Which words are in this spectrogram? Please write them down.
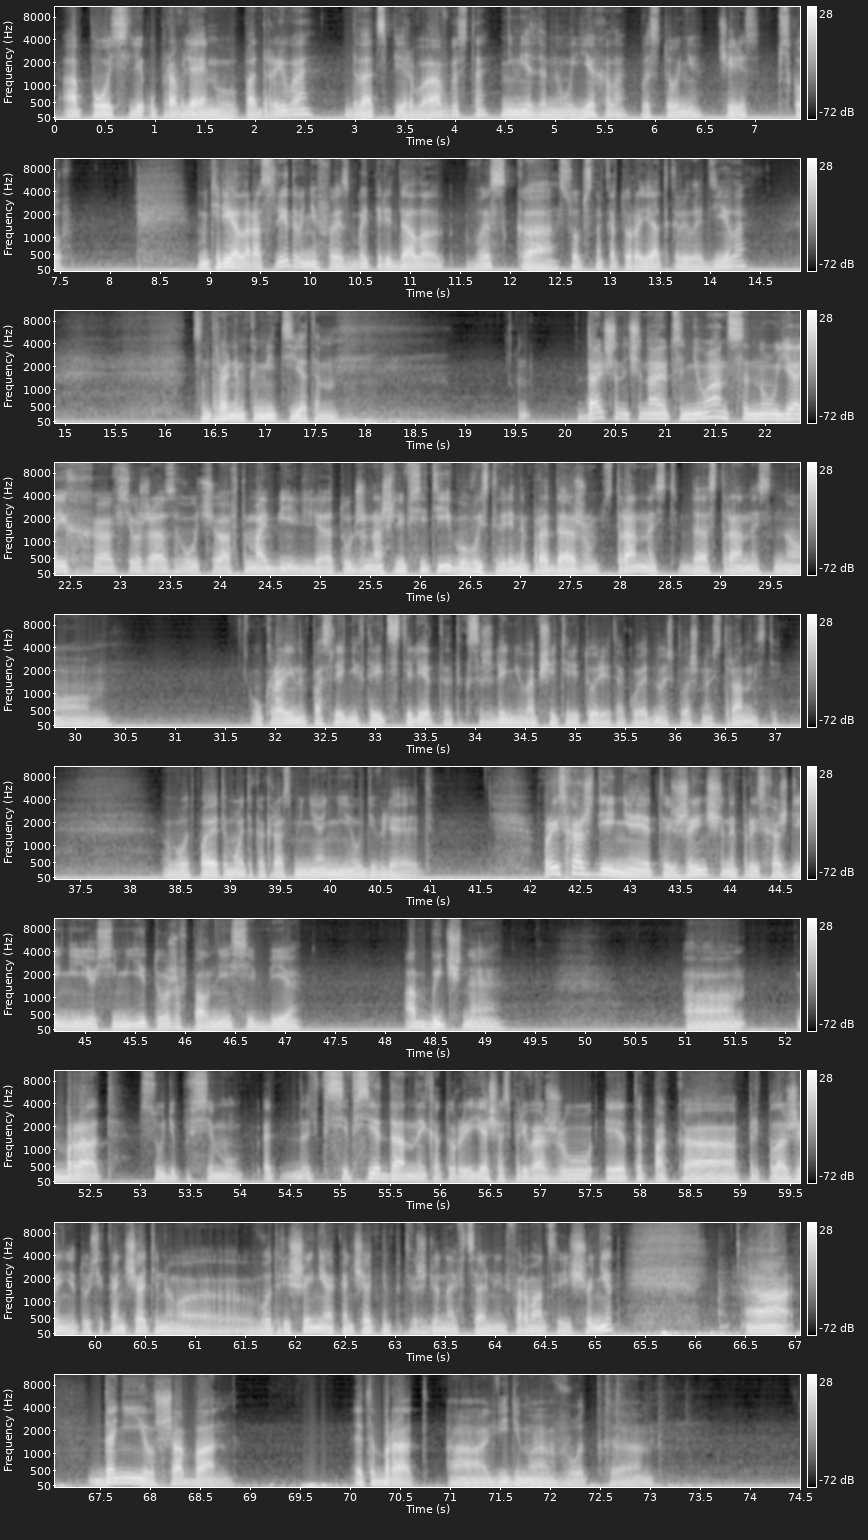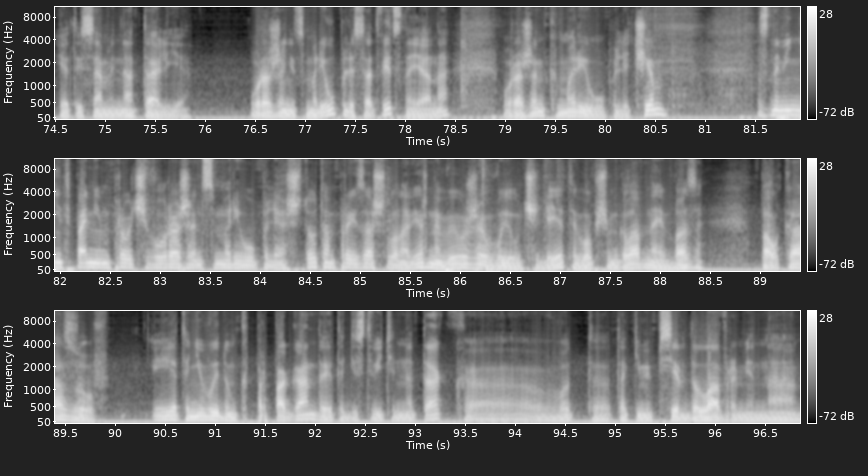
а после управляемого подрыва 21 августа немедленно уехала в Эстонию через Псков. Материалы расследования ФСБ передала в СК, собственно, которая открыла дело Центральным комитетом. Дальше начинаются нюансы, ну, я их а, все же озвучу. Автомобиль а, тут же нашли в сети, его выставили на продажу. Странность, да, странность, но Украины последних 30 лет, это, к сожалению, вообще территория такой одной сплошной странности. Вот, поэтому это как раз меня не удивляет. Происхождение этой женщины, происхождение ее семьи тоже вполне себе обычное. А, брат судя по всему. Это, все, все данные, которые я сейчас привожу, это пока предположение, то есть окончательного э, вот решения, окончательно подтвержденной официальной информации еще нет. А, Даниил Шабан, это брат, а, видимо, вот а, этой самой Натальи, уроженец Мариуполя, соответственно, и она уроженка Мариуполя. Чем знаменит, помимо прочего, уроженца Мариуполя. Что там произошло, наверное, вы уже выучили. Это, в общем, главная база полка Азов. И это не выдумка пропаганды, это действительно так. А, вот э, такими псевдолаврами на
